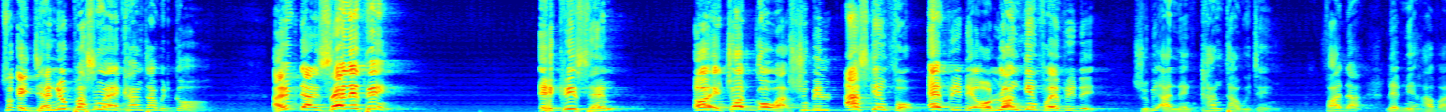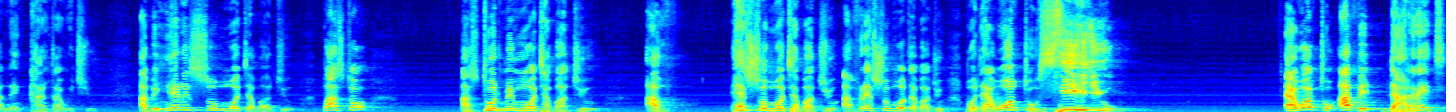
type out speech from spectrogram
So a genuine personal encounter with God. And if there is anything a Christian or a church goer should be asking for every day or longing for every day should be an encounter with him. Father, let me have an encounter with you. I've been hearing so much about you. Pastor has told me much about you. I've heard so much about you. I've read so much about you. But I want to see you. I want to have a direct,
